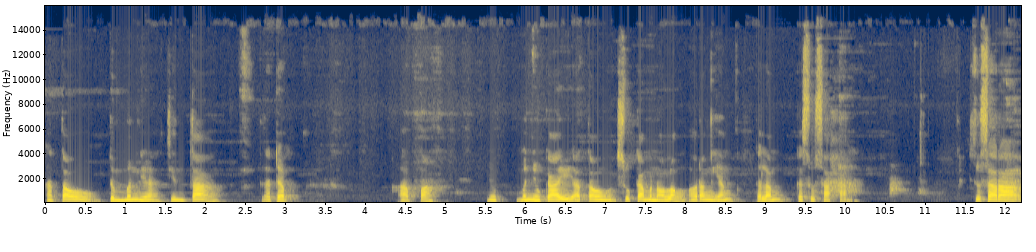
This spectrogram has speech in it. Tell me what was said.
atau demen ya, cinta terhadap apa? Menyukai atau suka menolong orang yang dalam kesusahan. Itu secara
